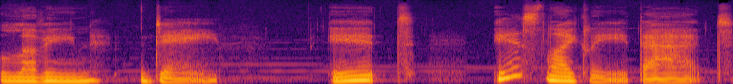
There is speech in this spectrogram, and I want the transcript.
loving day, it is likely that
